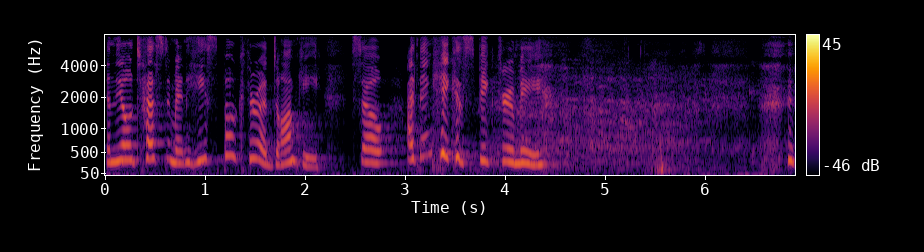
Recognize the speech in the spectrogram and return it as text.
in the Old Testament, he spoke through a donkey. So I think he could speak through me.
